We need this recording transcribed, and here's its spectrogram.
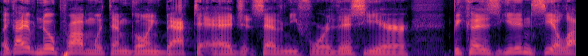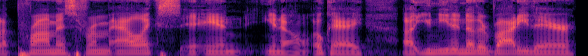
like I have no problem with them going back to edge at 74 this year because you didn't see a lot of promise from Alex. And, you know, okay, uh, you need another body there.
